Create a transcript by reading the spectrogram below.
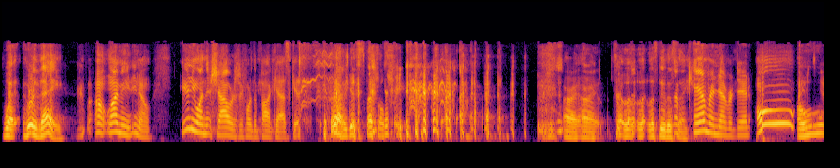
What? Who are they? oh, well, I mean, you know, anyone that showers before the podcast gets. Special treat. All right, all right. So- Let, let, us do this thing. Cameron never did. Oh, Oh,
